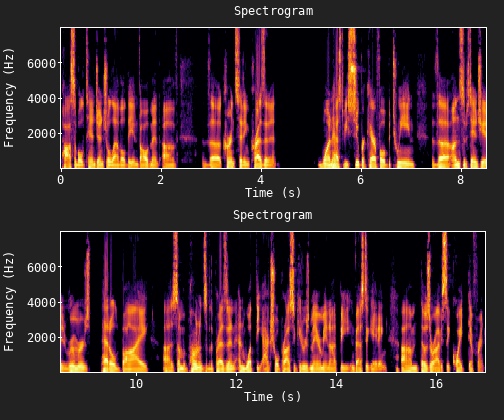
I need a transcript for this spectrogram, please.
possible tangential level, the involvement of the current sitting president one has to be super careful between the unsubstantiated rumors peddled by uh, some opponents of the president and what the actual prosecutors may or may not be investigating. Um, those are obviously quite different.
